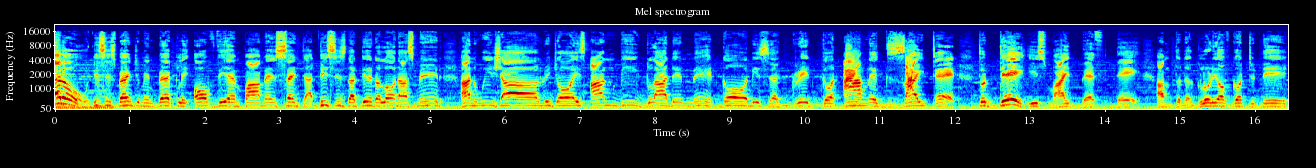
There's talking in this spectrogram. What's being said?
Hello, this is Benjamin Beckley of the Empowerment Center. This is the day the Lord has made, and we shall rejoice and be glad in it. God is a great God. I'm excited. Today is my birthday day. I'm to the glory of God today.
